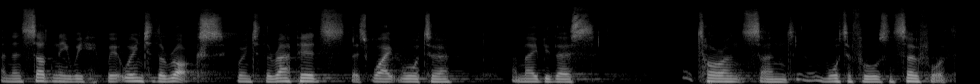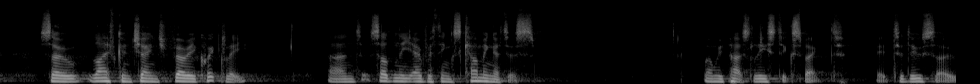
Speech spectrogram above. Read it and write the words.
and then suddenly we, we're into the rocks, we're into the rapids, there's white water, and maybe there's torrents and waterfalls and so forth. So life can change very quickly, and suddenly everything's coming at us when we perhaps least expect it to do so.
